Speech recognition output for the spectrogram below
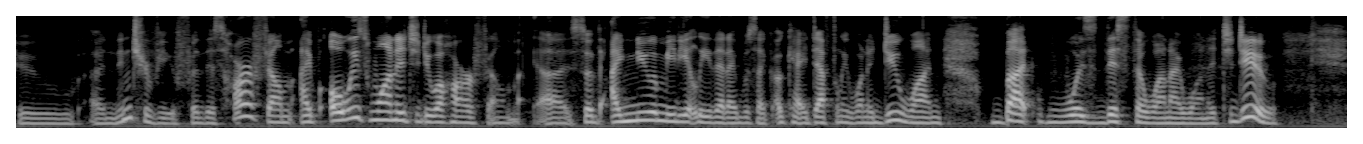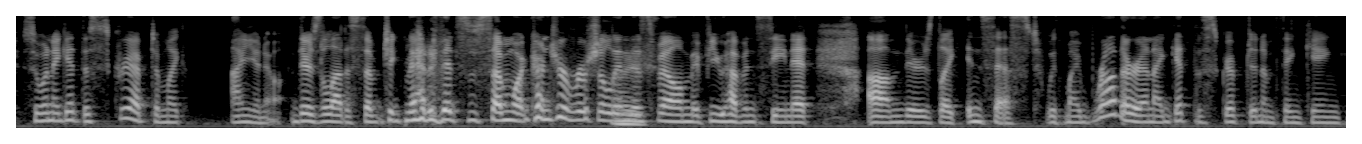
to an interview for this horror film. I've always wanted to do a horror film. Uh, so I knew immediately that I was like, okay, I definitely want to do one. But was this the one I wanted to do? So when I get the script, I'm like, I, you know, there's a lot of subject matter that's somewhat controversial in this film. If you haven't seen it, um, there's like incest with my brother, and I get the script and I'm thinking,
